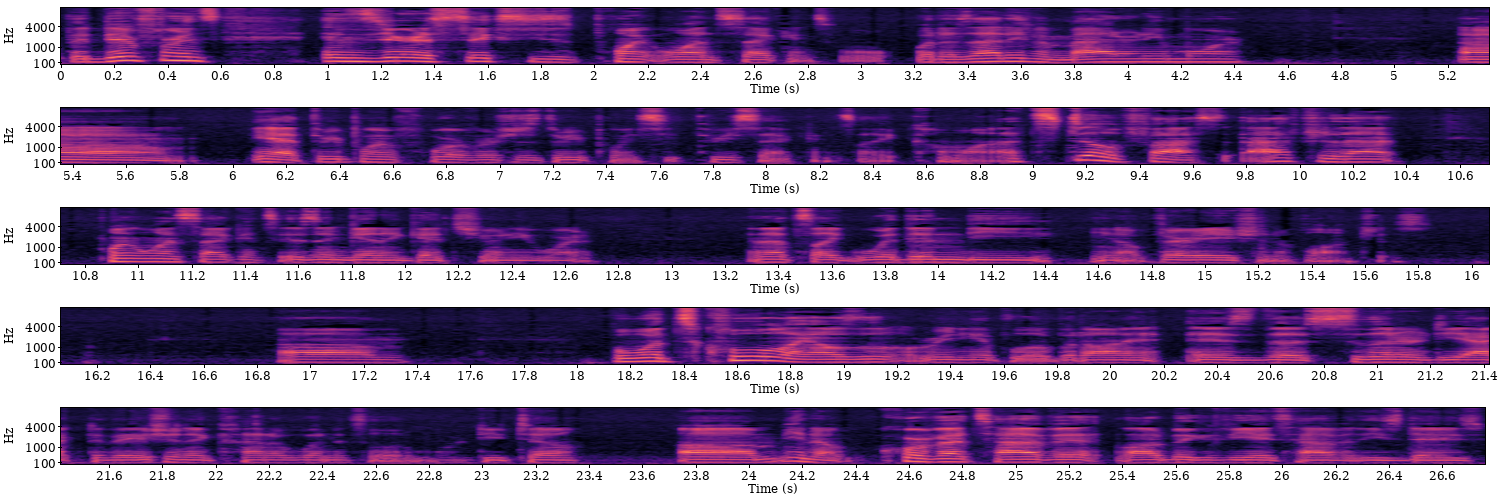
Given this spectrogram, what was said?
the difference in zero to 60 is 0.1 seconds. What does that even matter anymore? Um, yeah, 3.4 versus 3.3 seconds. Like, come on, that's still fast. After that, 0.1 seconds isn't gonna get you anywhere, and that's like within the you know variation of launches. Um, but what's cool, like I was reading up a little bit on it, is the cylinder deactivation. It kind of went into a little more detail. Um, you know, Corvettes have it. A lot of big V8s have it these days.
